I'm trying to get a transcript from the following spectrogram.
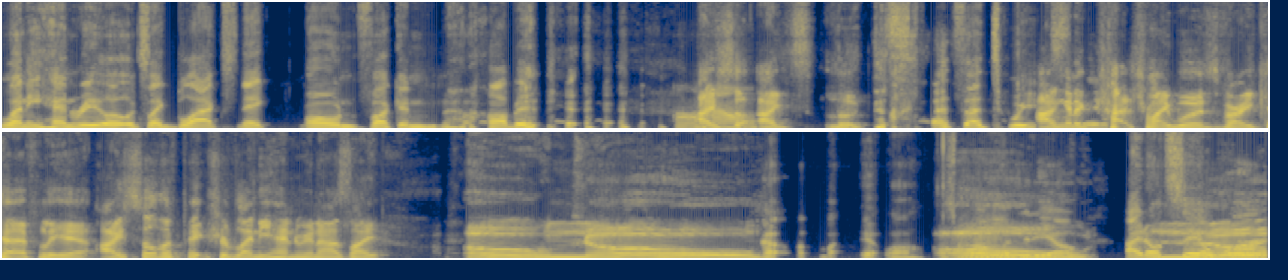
Lenny Henry it looks like Black Snake own fucking Hobbit. Oh, I saw I I s- look, That's that tweet. I'm gonna catch my words very carefully here. I saw the picture of Lenny Henry and I was like, oh no. Uh, but- yeah, well, I'll spoil the video. Oh, I don't say a word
